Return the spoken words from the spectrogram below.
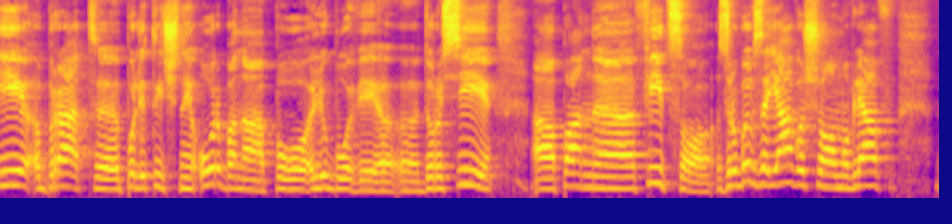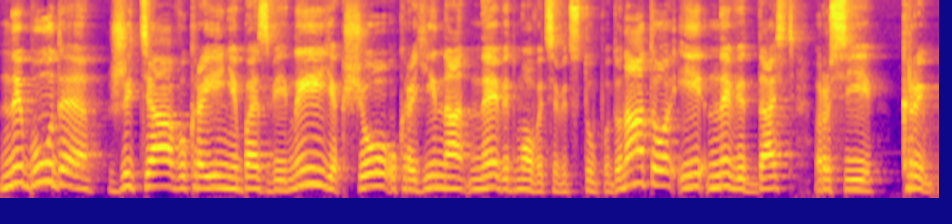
і брат е, політичний Орбана по любові е, до Росії, пан е, Фіцо, зробив заяву, що мовляв. Не буде життя в Україні без війни, якщо Україна не відмовиться від вступу до НАТО і не віддасть Росії Крим.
